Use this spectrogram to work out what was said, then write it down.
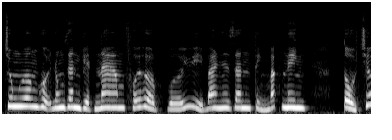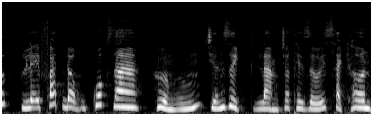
Trung ương Hội Nông dân Việt Nam phối hợp với Ủy ban Nhân dân tỉnh Bắc Ninh tổ chức lễ phát động quốc gia hưởng ứng chiến dịch làm cho thế giới sạch hơn.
